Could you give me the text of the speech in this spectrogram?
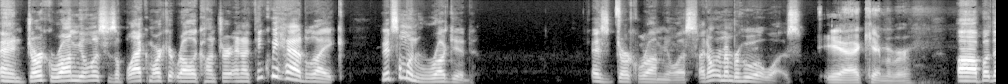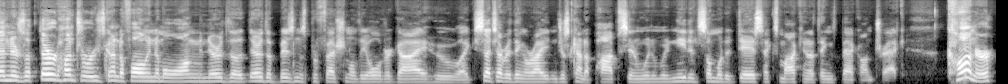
And Dirk Romulus is a black market relic hunter. And I think we had like, we had someone rugged as Dirk Romulus. I don't remember who it was. Yeah, I can't remember. Uh, but then there's a third hunter who's kind of following them along, and they're the they're the business professional, the older guy who like sets everything right and just kind of pops in when we needed someone to Deus Ex Machina things back on track. Connor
